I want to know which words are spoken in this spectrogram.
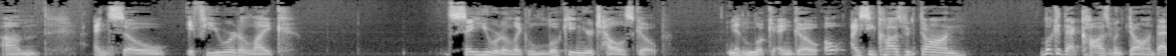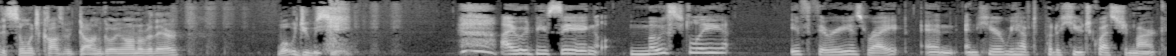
Um, and so if you were to like, say you were to like look in your telescope and look and go, oh, I see cosmic dawn. Look at that cosmic dawn. That is so much cosmic dawn going on over there. What would you be seeing? I would be seeing mostly, if theory is right, and, and here we have to put a huge question mark,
